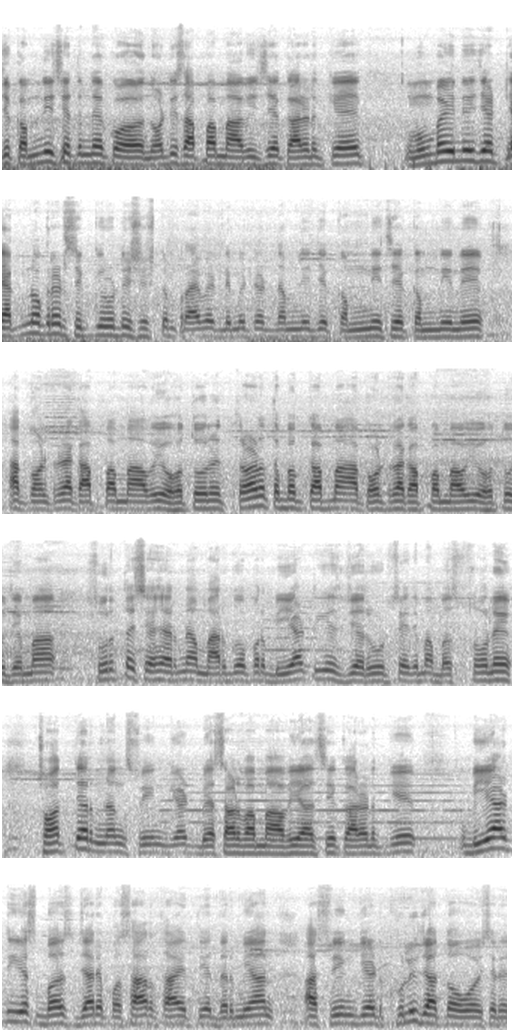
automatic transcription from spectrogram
જે કંપની છે તેમને નોટિસ આપવામાં આવી છે, કારણ કે મુંબઈની જે technocrat security system private limited નામની જે કંપની છે, કંપનીને આ કોન્ટ્રાક્ટ આપવામાં આવ્યો હતો અને ત્રણ તબક્કામાં આ કોન્ટ્રાક્ટ આપવામાં આવ્યો હતો, જેમાં સુરત શહેરના માર્ગો પર બીઆરટીએસ જે રૂટ છે, તેમાં બસો ને છોતેર નંગ સ્વિંગ ગેટ બેસાડવામાં આવ્યા છે, કારણ કે બીઆરટીએસ બસ જ્યારે પસાર થાય તે દરમિયાન આ સ્વિંગ ગેટ ખુલી જતો હોય છે અને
